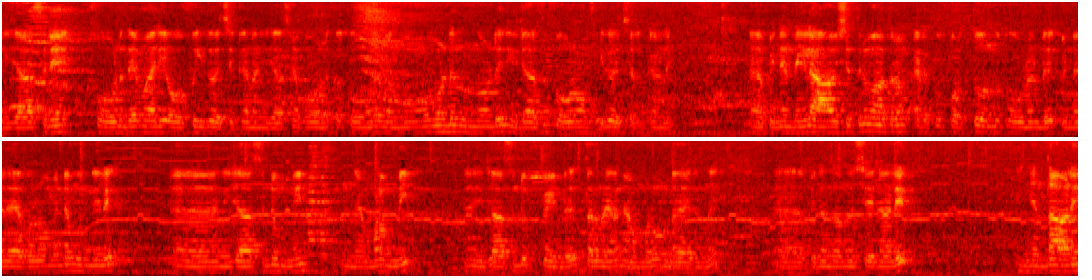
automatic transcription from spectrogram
നിജാസിന് ഫോൺ ഇതേമാതിരി ഓഫ് ചെയ്ത് വെച്ചിരിക്കുകയാണ്. നിജാസിന്റെ ഫോണിലൊക്കെ കോൾ വന്നുകൊണ്ട് നിന്നുകൊണ്ട് നിജാസ് ഫോൺ ഓഫ് ചെയ്ത് വെച്ചിരിക്കുകയാണ്. പിന്നെ എന്തെങ്കിലും ആവശ്യത്തിന് മാത്രം ഇടയ്ക്ക് പുറത്ത് വന്ന് പോകുന്നുണ്ട് പിന്നെ ലേബർ റൂമിന്റെ മുന്നിൽ നിജാസിന്റെ ഉമ്മയും നമ്മളെ ഉമ്മയും നിജാസിന്റെ ഉപ്പയുണ്ട് ഇത്ര നേരം നമ്മളും ഉണ്ടായിരുന്നു. ഏഹ് പിന്നെ എന്താണെന്ന് വെച്ച് കഴിഞ്ഞാൽ ഇനി എന്താണ്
